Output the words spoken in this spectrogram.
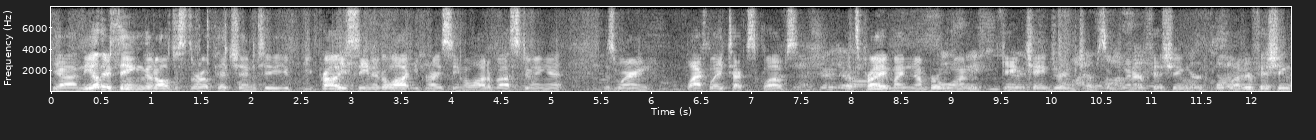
yeah, and the other thing that I'll just throw a pitch into, you, you've probably seen it a lot, you've probably seen a lot of us doing it, is wearing black latex gloves. That's probably my number one game changer in terms of winter fishing or cold weather fishing.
